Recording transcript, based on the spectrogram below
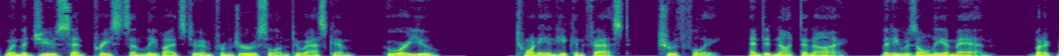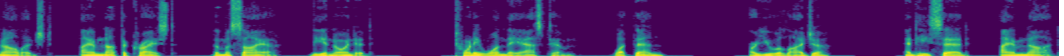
when the Jews sent priests and Levites to him from Jerusalem to ask him, Who are you? 20 And he confessed, truthfully, and did not deny, that he was only a man, but acknowledged, I am not the Christ, the Messiah, the Anointed. 21 They asked him, What then? Are you Elijah? And he said, I am not.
